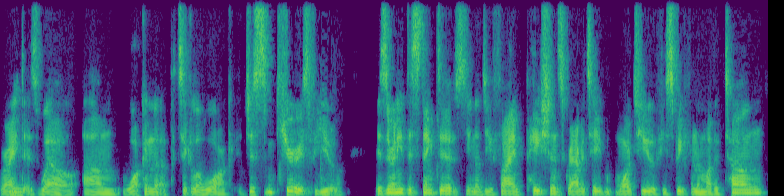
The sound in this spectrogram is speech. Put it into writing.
right, mm-hmm. as well. Um, walking a particular walk. Just I'm curious for you. Is there any distinctives? You know, do you find patients gravitate more to you if you speak from the mother tongue?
